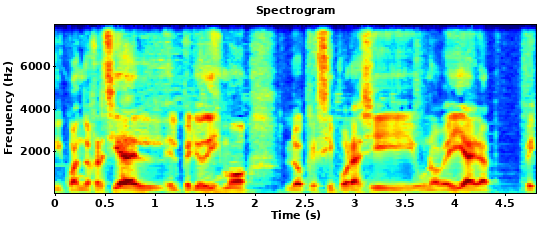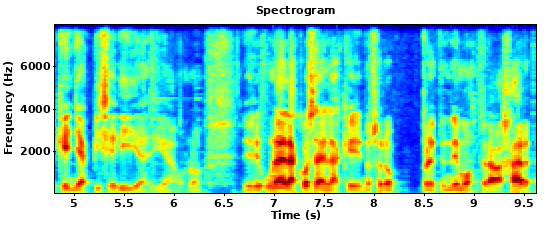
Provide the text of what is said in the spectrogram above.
y, cuando ejercía el, periodismo, lo que sí por allí uno veía era pequeñas pizzerías, digamos. Eh, una de las cosas en las que nosotros pretendemos trabajar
